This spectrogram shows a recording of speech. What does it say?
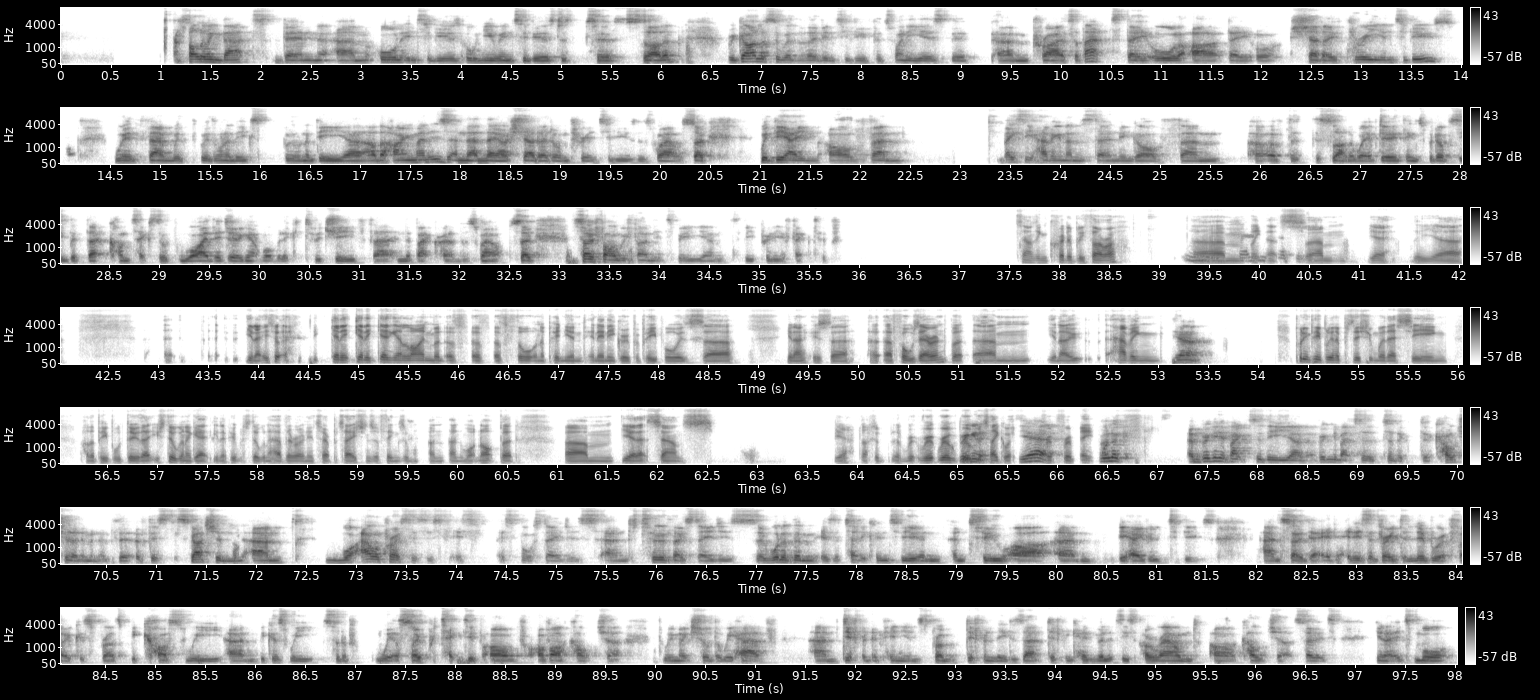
Following that, then um, all interviewers, all new interviewers to, to Slalom, regardless of whether they've interviewed for 20 years um, prior to that, they all are they all shadow three interviews with um, with with one of the with one of the uh, other hiring managers, and then they are shadowed on three interviews as well. So, with the aim of um, basically having an understanding of um, of the, the Slalom way of doing things, but obviously with that context of why they're doing it, what we're looking to achieve uh, in the background as well. So, so far we found it to be um, to be pretty effective. Sounds incredibly thorough. Mm, um, I think that's um, yeah the uh, uh you know it's, getting getting getting alignment of, of, of thought and opinion in any group of people is uh, you know is a, a fool's errand, but um, you know having yeah putting people in a position where they're seeing other people do that, you're still going to get, you know, people are still going to have their own interpretations of things and, and, and whatnot. But um, yeah, that sounds, yeah, that's a, a real, real, good takeaway. Yeah. For, for me. Well, look, and bringing it back to the uh, bringing it back to, to the, the cultural element of the, of this discussion. Um, what our process is, is is four stages, and two of those stages. So one of them is a technical interview, and and two are um, behavioural interviews and so that it, it is a very deliberate focus for us because we um, because we sort of we are so protective of of our culture that we make sure that we have um, different opinions from different leaders that different capabilities around our culture. So it's you know it's more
